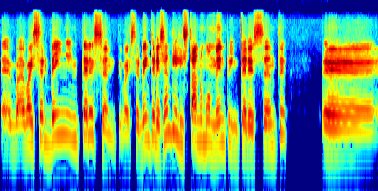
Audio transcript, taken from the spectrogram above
é, vai ser bem interessante. Vai ser bem interessante. Ele está num momento interessante é,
